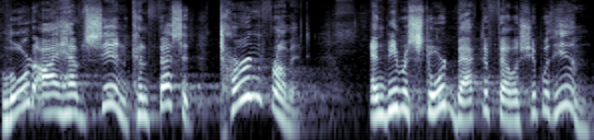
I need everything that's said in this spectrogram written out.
Lord, I have sinned. Confess it. Turn from it and be restored back to fellowship with Him.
